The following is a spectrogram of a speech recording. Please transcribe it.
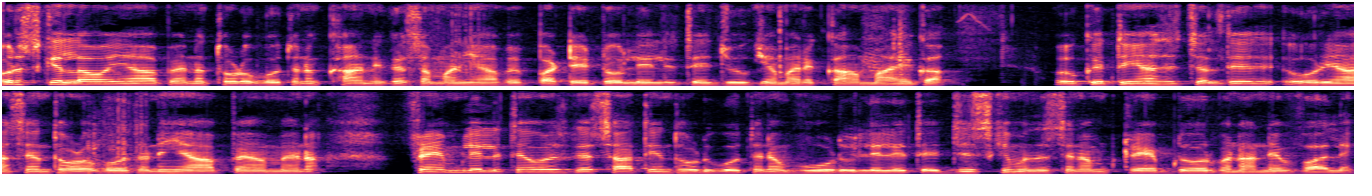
और उसके अलावा यहाँ पे ना थोड़ा बहुत ना, खाने का सामान यहाँ पे पटेटो ले लेते हैं, जो कि हमारे काम आएगा। ओके तो यहाँ से चलते और यहाँ से हम थोड़ा बहुत है ना, यहाँ पे हम है ना, फ्रेम ले लेते हैं और उसके साथ ही थोड़ी बहुत है ना वुड ले लेते हैं, जिसकी मदद से हम ट्रैप डोर बनाने वाले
